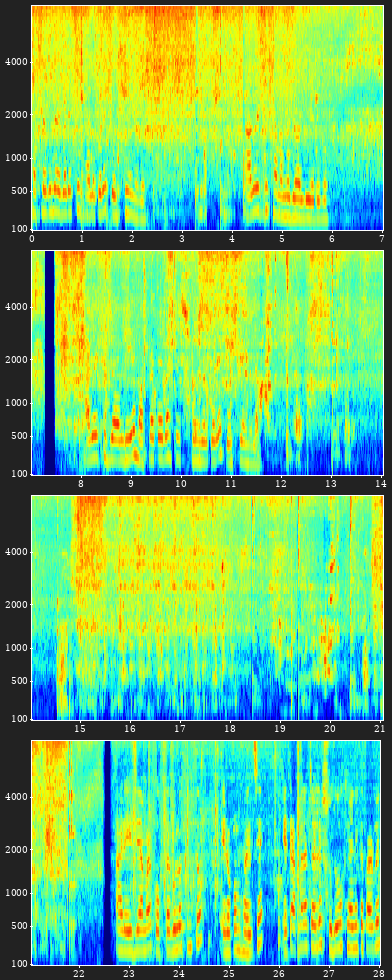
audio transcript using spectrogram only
মশলাগুলো এবার একটু ভালো করে কষিয়ে নেব। আরও একটু সামান্য জল দিয়ে দেব। আরও একটু জল দিয়ে মশলাটা এবার সুন্দর করে কষিয়ে নিলাম। আর এই যে আমার কোপ্তাগুলো কিন্তু এরকম হয়েছে। এটা আপনারা চাইলে শুধুও খেয়ে নিতে পারবেন।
